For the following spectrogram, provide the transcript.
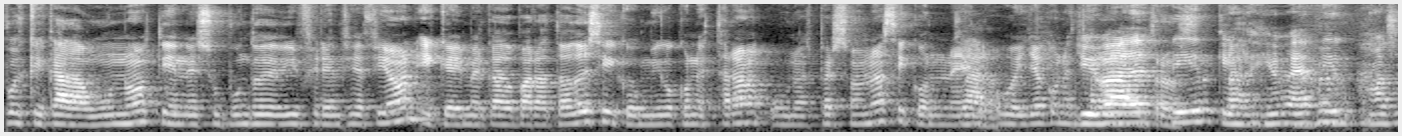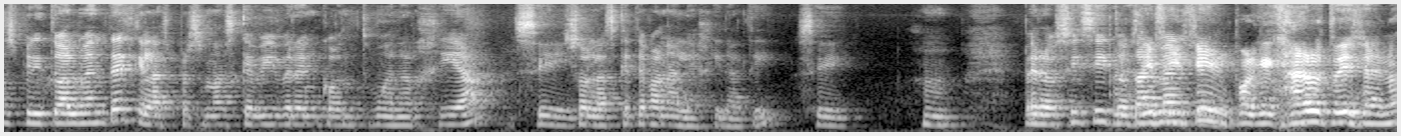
pues que cada uno tiene su punto de diferenciación y que hay mercado para todos y conmigo conectarán unas personas y con él o ella conectarán yo iba a otros. decir, claro, yo iba a decir más espiritualmente que las personas que vibren con tu energía son las que te van a elegir a ti. Sí. Hmm. Pero sí, sí, totalmente. Es difícil, porque claro, tú dices, ¿no?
